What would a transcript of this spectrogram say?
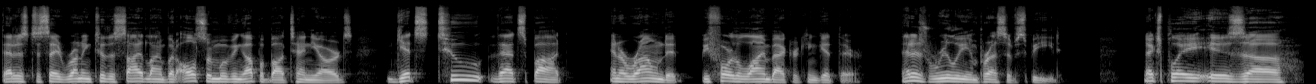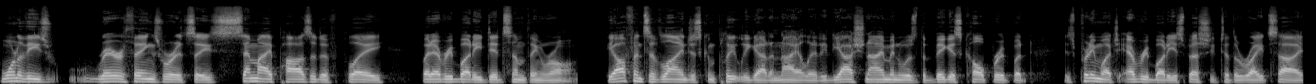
that is to say, running to the sideline, but also moving up about 10 yards, gets to that spot and around it before the linebacker can get there. That is really impressive speed. Next play is uh, one of these rare things where it's a semi positive play but everybody did something wrong. The offensive line just completely got annihilated. Yosh Nijman was the biggest culprit, but it's pretty much everybody, especially to the right side.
